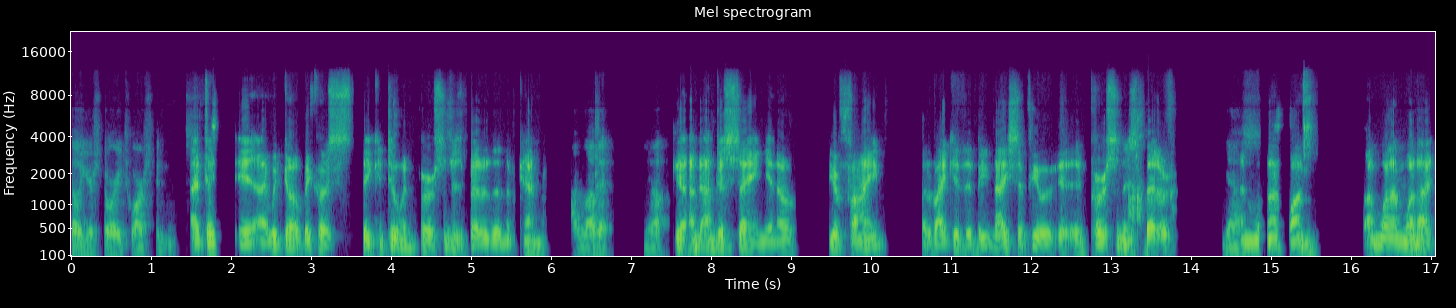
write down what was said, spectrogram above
tell your story to our students. I think I would go because speaking to in person is better than the camera. I love it. Yep. Yeah, I'm, I'm just saying, you know, you're fine, but if I could, it'd be nice if you in person is better Yes. and one on one. I'm one on one. I,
